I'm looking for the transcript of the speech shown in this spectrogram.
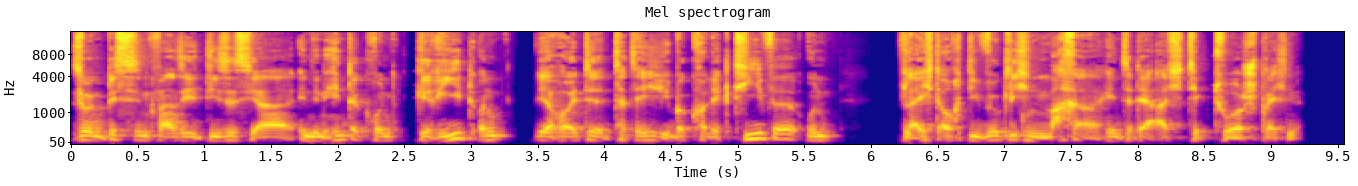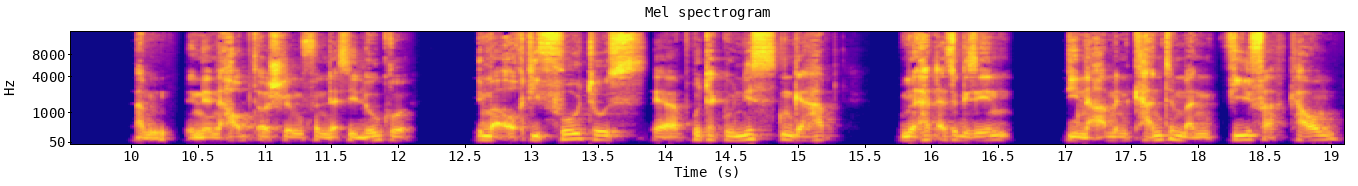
so ein bisschen quasi dieses Jahr in den Hintergrund geriet und wir heute tatsächlich über Kollektive und vielleicht auch die wirklichen Macher hinter der Architektur sprechen. Haben in den Hauptausstellungen von Leslie Loco immer auch die Fotos der Protagonisten gehabt. Man hat also gesehen, die Namen kannte man vielfach kaum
